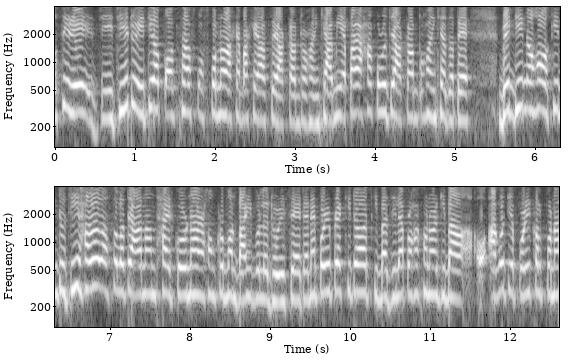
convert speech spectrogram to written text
অচিৰে যিহেতু এতিয়া পঞ্চাছ পঁচপন্নৰ আশে পাশে আছে আক্ৰান্তৰ সংখ্যা। আমি এটাই আশা কৰোঁ যে আক্ৰান্তৰ সংখ্যা যাতে বৃদ্ধি নহওক। কিন্তু যি হাৰত আচলতে আন আন ঠাইত কৰোণাৰ সংক্ৰমণ বাঢ়িবলৈ ধৰিছে তেনে পৰিপ্ৰেক্ষিতত কিবা জিলা প্ৰশাসনৰ কিবা আগতীয়া পৰিকল্পনা?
